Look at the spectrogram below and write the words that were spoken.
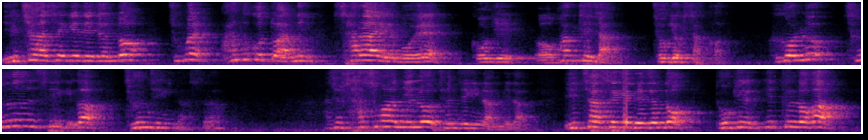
1차 세계대전도 정말 아무것도 아닌 사라에보의 거기 어, 황태자 저격 사건. 그걸로 전 세계가 전쟁이 났어요. 아주 사소한 일로 전쟁이 납니다. 2차 세계대전도 독일 히틀러가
